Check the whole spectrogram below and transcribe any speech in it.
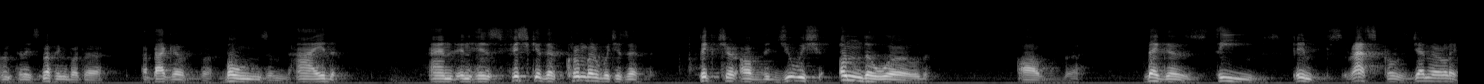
until it's nothing but a, a bag of bones and hide. And in his Fischke der Krummer, which is a picture of the Jewish underworld of uh, beggars, thieves, pimps, rascals generally,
